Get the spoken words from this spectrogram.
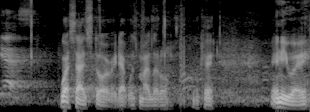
Yes. West Side Story. That was my little, okay. Anyway,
